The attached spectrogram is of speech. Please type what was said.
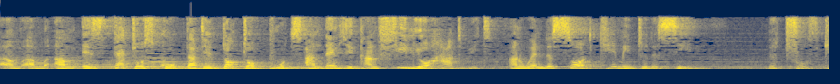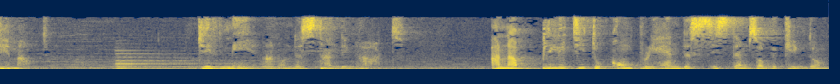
um, um, um, a stethoscope that a doctor puts and then he can feel your heartbeat. And when the sword came into the scene, the truth came out. Give me an understanding heart, an ability to comprehend the systems of the kingdom.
